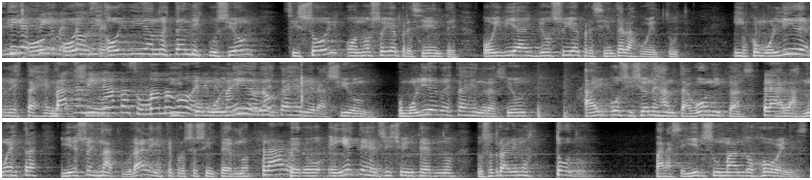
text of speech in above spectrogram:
Sigue hoy- firme, hoy di- entonces. hoy día no está en discusión si soy o no soy el presidente. Hoy día yo soy el presidente de la juventud. Y como líder de esta generación. caminar pa' sumar más y jóvenes, Como me imagino, líder de esta generación, como líder de esta generación, hay posiciones antagónicas Claro. a las nuestras y eso es natural en este proceso interno. Claro. Pero en este ejercicio interno nosotros haremos todo para seguir sumando jóvenes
